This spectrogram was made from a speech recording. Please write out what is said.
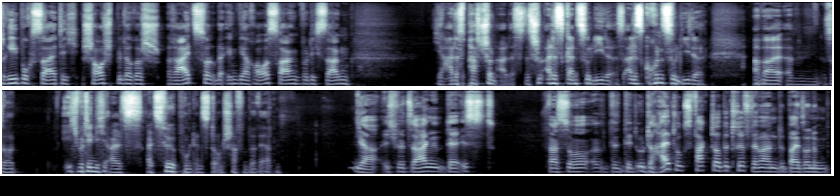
drehbuchseitig, schauspielerisch reizvoll oder irgendwie herausragend, würde ich sagen, ja, das passt schon alles. Das ist schon alles ganz solide. Das ist alles grundsolide. Aber ähm, so, ich würde ihn nicht als, als Höhepunkt in Stone schaffen bewerten. Ja, ich würde sagen, der ist was so äh, den Unterhaltungsfaktor betrifft, wenn man bei so einem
